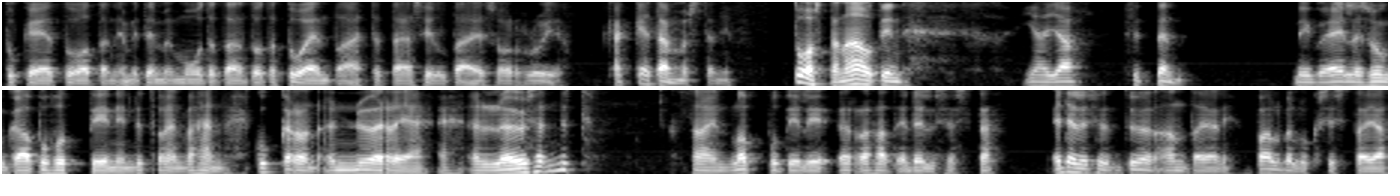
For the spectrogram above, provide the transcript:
tukee tuota, niin miten me muutetaan tuota tuentaa, että tämä silta ei sorru ja kaikkea tämmöistä. Niin tuosta nautin ja, ja sitten niin kuin eilen sunkaan puhuttiin, niin nyt olen vähän kukkaron nyörejä löysännyt. Sain lopputilirahat edellisestä, edellisen työnantajani palveluksista ja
